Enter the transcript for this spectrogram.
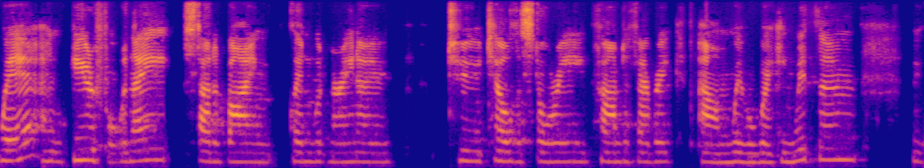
wear and beautiful. When they started buying Glenwood Merino to tell the story farm to fabric, um, we were working with them. We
